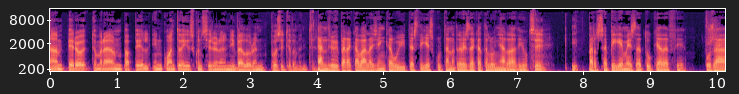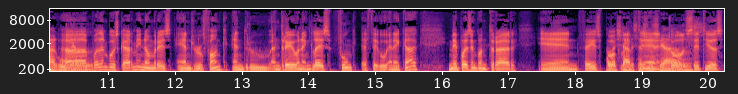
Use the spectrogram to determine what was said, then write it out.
um, pero tomará un papel en cuanto ellos consideran y valoran positivamente. Andrew, i per acabar, la gent que avui t'estigui escoltant a través de Catalunya Ràdio, Sí. per saber més de tu, què ha de fer? Posar a Google... Ah, pueden buscar, mi nombre es Andrew Funk, Andrew, Andreu en inglés, Funk, F-U-N-K. Me puedes encontrar en Facebook, LinkedIn, en todos los sitios.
